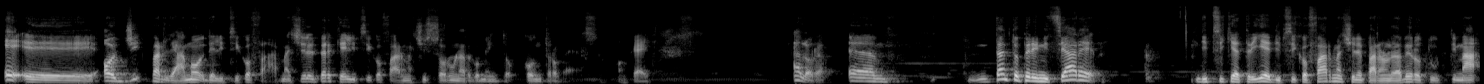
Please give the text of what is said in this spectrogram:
E eh, oggi parliamo degli psicofarmaci, del perché gli psicofarmaci sono un argomento controverso. Okay? Allora, ehm, tanto per iniziare, di psichiatria e di psicofarmaci ne parlano davvero tutti, ma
